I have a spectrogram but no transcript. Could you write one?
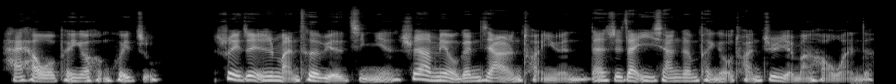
还好我朋友很会煮，所以这也是蛮特别的经验。虽然没有跟家人团圆，但是在异乡跟朋友团聚也蛮好玩的。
